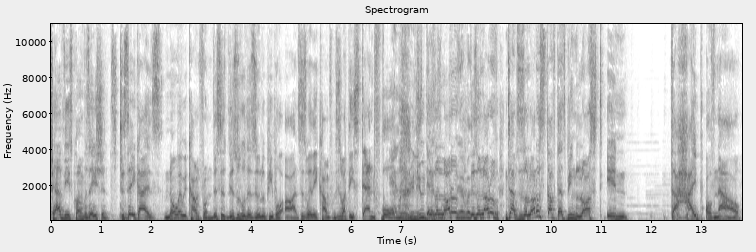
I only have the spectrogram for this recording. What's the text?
To have these conversations, to hmm. say, guys, know where we come from. This is this is who the Zulu people are. This is where they come from. This is what they stand for. And they really Dude, there's a lot of there's a lot of terms, there's a lot of stuff that's being lost in the hype of now.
